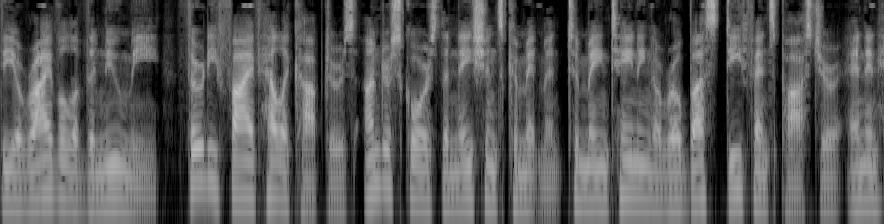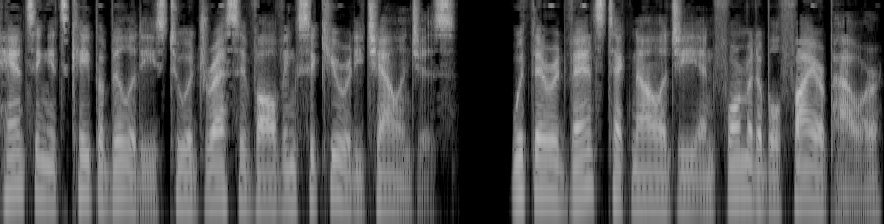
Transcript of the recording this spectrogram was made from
the arrival of the new Mi-35 helicopters underscores the nation's commitment to maintaining a robust defense posture and enhancing its capabilities to address evolving security challenges. With their advanced technology and formidable firepower,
